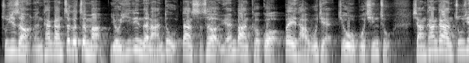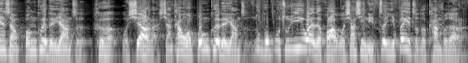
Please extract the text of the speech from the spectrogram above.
朱先生，能看看这个阵吗？有一定的难度，但实测原版可过，贝塔无解，九五不清楚。想看看朱先生崩溃的样子，呵呵，我笑了。想看我崩溃的样子，如果不出意外的话，我相信你这一辈子都看不到了。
